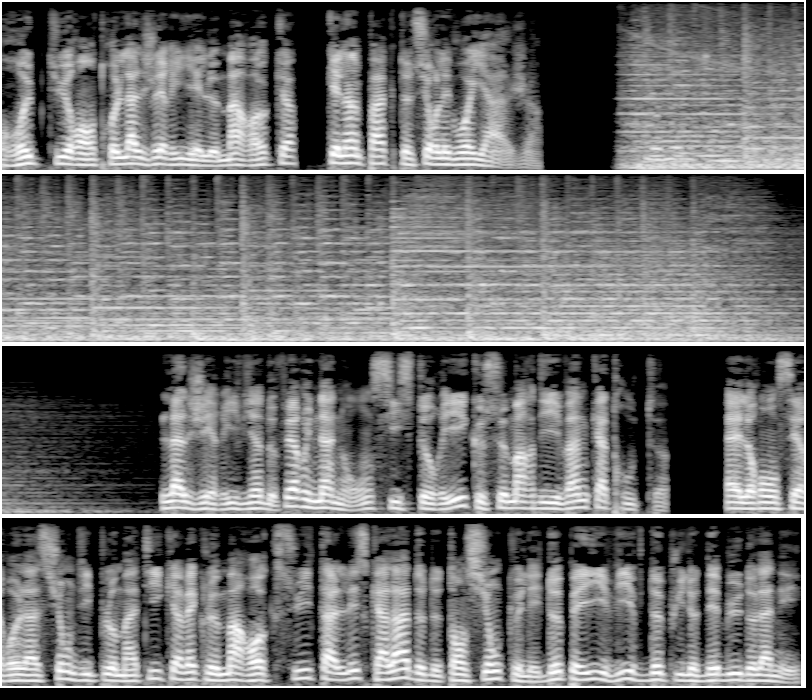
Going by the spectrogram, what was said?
Rupture entre l'Algérie et le Maroc, quel impact sur les voyages? L'Algérie vient de faire une annonce historique ce mardi 24 août. Elle rompt ses relations diplomatiques avec le Maroc suite à l'escalade de tensions que les deux pays vivent depuis le début de l'année.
